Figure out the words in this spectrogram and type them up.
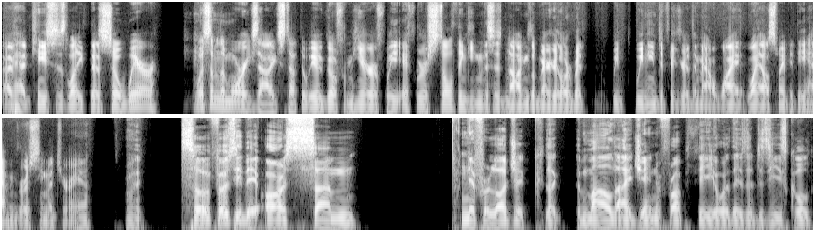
I've had cases like this. So where what's some of the more exotic stuff that we would go from here if we if we're still thinking this is non-glomerular, but we, we need to figure them out. Why why else might they having gross hematuria? Right. So firstly, there are some nephrologic, like mild IgA nephropathy, or there's a disease called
